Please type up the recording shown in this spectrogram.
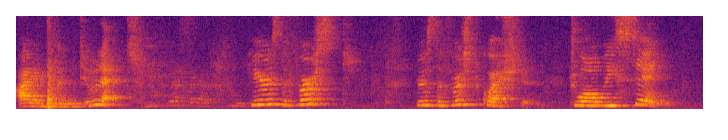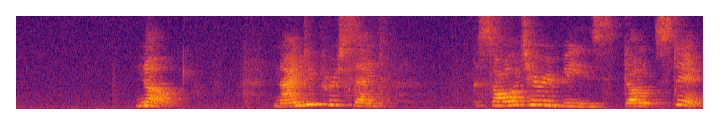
I am going to do that. Here's the first. Here's the first question. Do all bees sting? No. 90% solitary bees don't sting.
